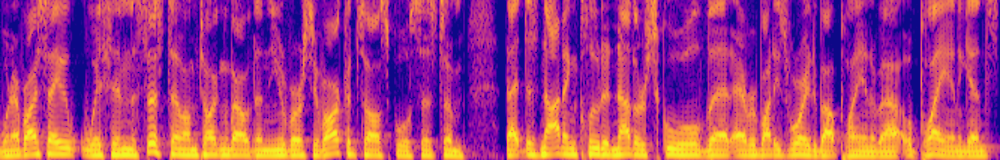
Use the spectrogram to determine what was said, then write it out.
Whenever I say within the system, I'm talking about within the University of Arkansas school system. That does not include another school that everybody's worried about playing about playing against.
